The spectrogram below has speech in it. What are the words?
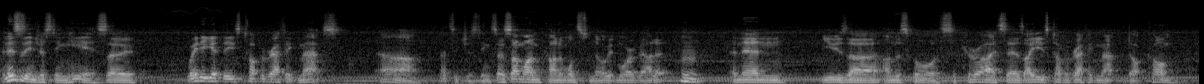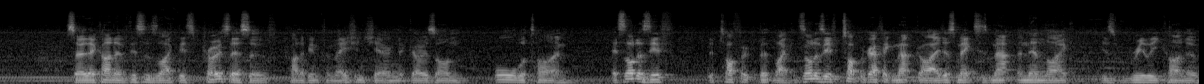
And this is interesting here. So where do you get these topographic maps? Ah, that's interesting. So someone kind of wants to know a bit more about it. Hmm. And then user underscore Sakurai says, I use topographicmap.com. So they're kind of, this is like this process of kind of information sharing that goes on all the time. It's not as if the topic, that like, it's not as if topographic map guy just makes his map and then like is really kind of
